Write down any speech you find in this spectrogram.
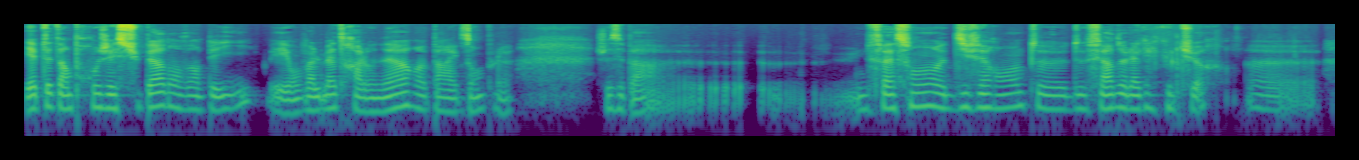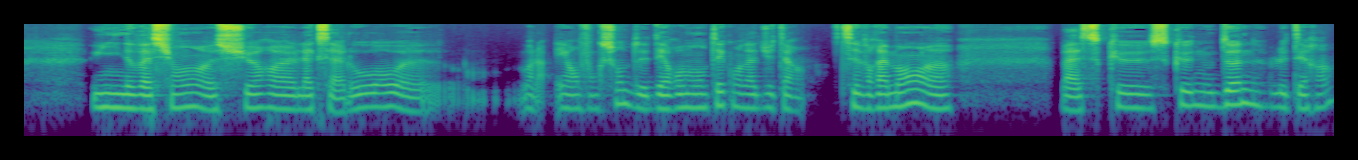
Il y a peut-être un projet super dans un pays et on va le mettre à l'honneur. euh, Par exemple, je sais pas, une façon différente de faire de l'agriculture. Une innovation euh, sur euh, l'accès à l'eau, euh, voilà, et en fonction de, des remontées qu'on a du terrain. C'est vraiment bah, ce que ce que nous donne le terrain,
